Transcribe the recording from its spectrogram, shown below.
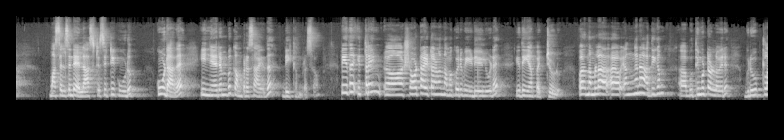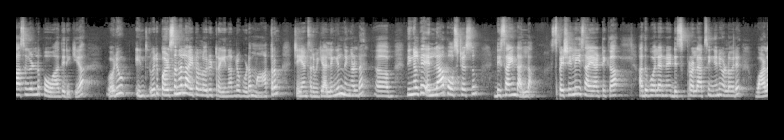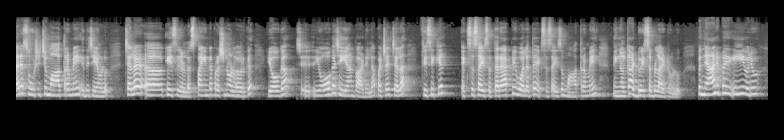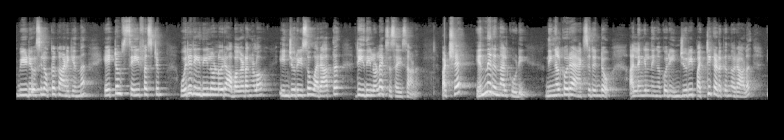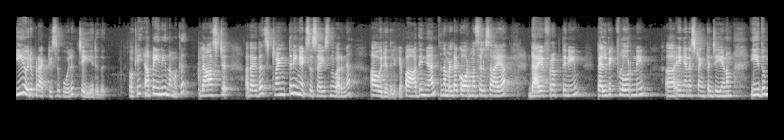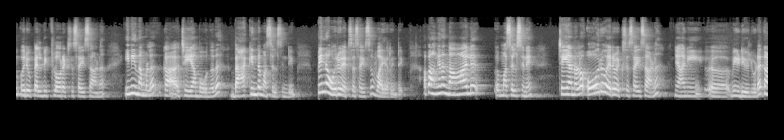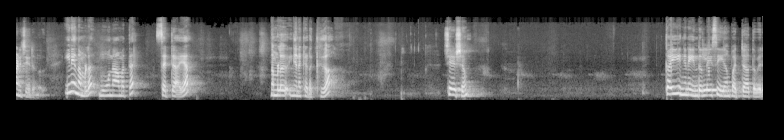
മസിൽസിന്റെ എലാസ്റ്റിസിറ്റി കൂടും. കൂടാതെ ഈ ഞരമ്പ് കംപ്രസ് ആയത് ഡീകംപ്രസ് ആവും. അപ്പോൾ ഇത് ഇത്രയും ഷോർട്ടായിട്ടാണ് നമുക്കൊരു വീഡിയോയിലൂടെ ഇത് ചെയ്യാൻ പറ്റുള്ളൂ. അപ്പോൾ നമ്മൾ അങ്ങനെ അധികം ബുദ്ധിമുട്ടുള്ളവർ ഗ്രൂപ്പ് ക്ലാസ്സുകളിൽ പോവാതിരിക്കുക. ഒരു ഒരു പേഴ്സണൽ ആയിട്ടുള്ള ഒരു ട്രെയിനറിന്റെ കൂടെ മാത്രം ചെയ്യാൻ ശ്രമിക്കുക. അല്ലെങ്കിൽ നിങ്ങളുടെ നിങ്ങൾക്ക് എല്ലാ പോസ്റ്റേഴ്സും ഡിസൈൻഡ് അല്ല. സ്പെഷ്യലി സയാട്ടിക്ക അതുപോലെ തന്നെ ഡിസ്ക് പ്രൊലാപ്സ് ഇങ്ങനെയുള്ളവർ വളരെ സൂക്ഷിച്ച് മാത്രമേ ഇത് ചെയ്യുള്ളൂ ചില കേസുകളിൽ സ്പൈന്റെ പ്രശ്നമുള്ളവർക്ക് യോഗ യോഗ ചെയ്യാൻ പാടില്ല. പക്ഷേ ചില ഫിസിക്കൽ എക്സസൈസ് തെറാപ്പി പോലത്തെ എക്സസൈസ് മാത്രമേ നിങ്ങൾക്ക് അഡ്വൈസബിൾ ആയിട്ടുള്ളൂ. അപ്പം ഞാനിപ്പോൾ ഈ ഒരു വീഡിയോസിലൊക്കെ കാണിക്കുന്ന ഏറ്റവും സേഫസ്റ്റും ഒരു രീതിയിലുള്ള ഒരു അപകടങ്ങളോ ഇഞ്ചുറീസോ വരാത്ത രീതിയിലുള്ള എക്സസൈസാണ് പക്ഷേ എന്നിരുന്നാൽ കൂടി നിങ്ങൾക്കൊരു ആക്സിഡന്റോ അല്ലെങ്കിൽ നിങ്ങൾക്കൊരു ഇഞ്ചുറി പറ്റിക്കിടക്കുന്ന ഒരാൾ ഈ ഒരു പ്രാക്ടീസ് പോലും ചെയ്യരുത്. ഓക്കെ അപ്പോൾ ഇനി നമുക്ക് ലാസ്റ്റ് അതായത് സ്ട്രെങ്തനിങ് എക്സസൈസ് എന്ന് പറഞ്ഞ ആ ഒരു ഇതിലേക്ക്. അപ്പോൾ ആദ്യം ഞാൻ നമ്മളുടെ കോർ മസിൽസ് ആയ ഡയഫ്രത്തിനെയും പെൽവിക് ഫ്ലോറിനെയും എങ്ങനെ സ്ട്രെങ്തൻ ചെയ്യണം? ഇതും ഒരു പെൽവിക് ഫ്ലോർ എക്സസൈസ് ആണ്. ഇനി നമ്മൾ ചെയ്യാൻ പോകുന്നത് ബാക്കിന്റെ മസിൽസിന്റെയും പിന്നെ ഒരു എക്സസൈസ് വയറിന്റെയും അപ്പോൾ അങ്ങനെ നാല് മസിൽസിനെ ചെയ്യാനുള്ള ഓരോ ഓരോ എക്സസൈസാണ് ഞാൻ ഈ വീഡിയോയിലൂടെ കാണിച്ചു തരുന്നത്. ഇനി നമ്മൾ മൂന്നാമത്തെ സെറ്റായ നമ്മൾ ഇങ്ങനെ കിടക്കുക. ശേഷം കൈ ഇങ്ങനെ ഇന്റർലൈസ് ചെയ്യാൻ പറ്റാത്തവർ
